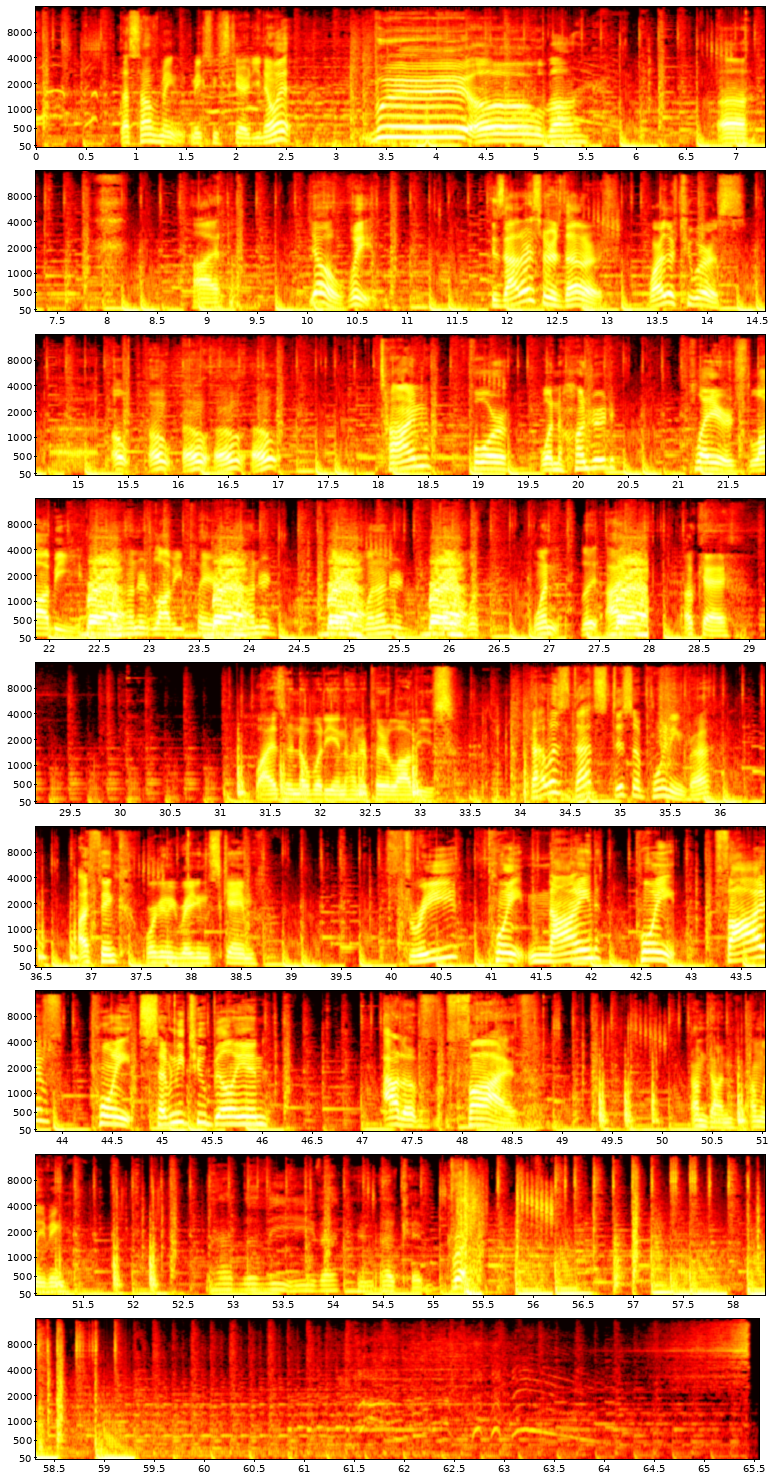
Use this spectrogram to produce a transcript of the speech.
That sounds make, makes me scared. You know what? Wee! Oh my. Uh. Hi. Yo, wait. Is that Earth or is that Earth? Why are there two Earths? Uh, oh, oh, oh, oh, oh. Time for 100 players lobby. Bruh. 100 lobby players. Bruh. 100. Bruh. 100. Bruh. player- one- One. I, okay. Why is there nobody in 100 player lobbies? That was that's disappointing, bruh. I think we're gonna be rating this game 3.9.5.72 billion out of 5. I'm done. I'm leaving. I believe I can. Okay, bruh.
